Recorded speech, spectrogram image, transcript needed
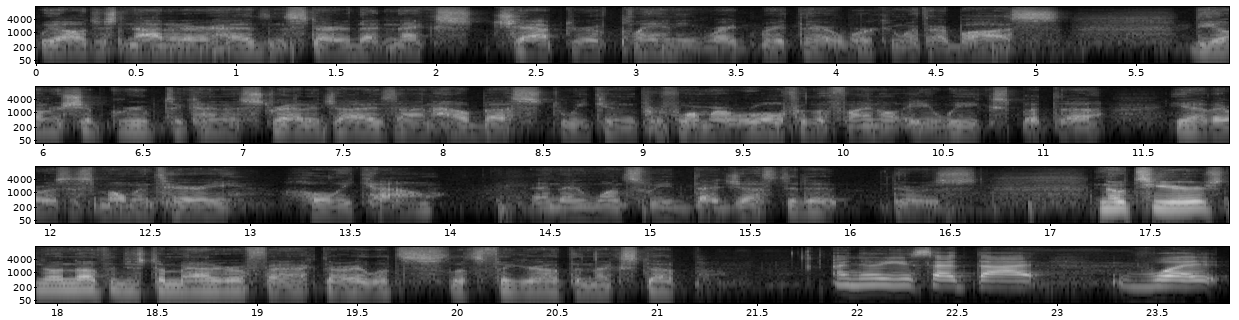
we all just nodded our heads and started that next chapter of planning right right there, working with our boss, the ownership group to kind of strategize on how best we can perform our role for the final eight weeks. But uh, yeah, there was this momentary holy cow, and then once we digested it, there was no tears, no nothing, just a matter of fact. All right, let's let's figure out the next step. I know you said that what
